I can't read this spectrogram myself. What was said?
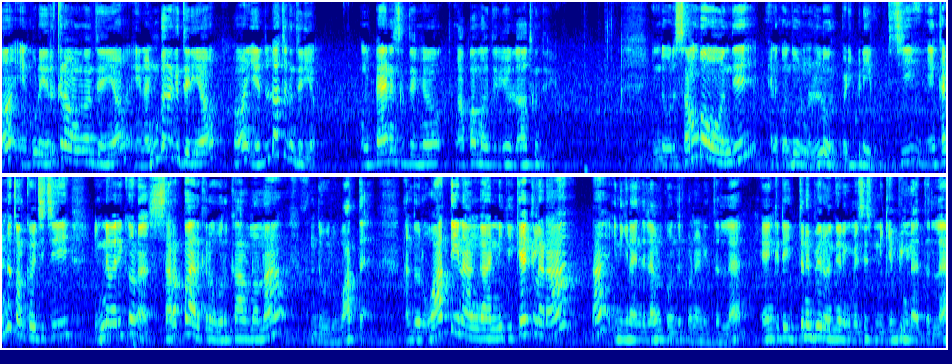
ஆ, என் கூட இருக்கிறவங்களுக்கும் தெரியும். என் நண்பருக்கு தெரியும். ஆ, எல்லாத்துக்கும் தெரியும். உங்கள் பேரண்ட்ஸுக்கு தெரியும். அப்பா அம்மாவுக்கு தெரியும். எல்லாத்துக்கும் தெரியும். இந்த ஒரு சம்பவம் வந்து எனக்கு வந்து ஒரு நல்ல ஒரு படிப்பினை கொடுத்துச்சு. என் கண்ணை திறக்க வச்சிச்சு. இன்ன வரைக்கும் நான் சிறப்பாக இருக்கிற ஒரு காரணம்னா அந்த ஒரு வார்த்தை. அந்த ஒரு வார்த்தையை நான் அங்கே அன்றைக்கி கேட்கலனா ஆ, இன்னைக்கு நான் இந்த லெவலுக்கு வந்துருப்பேன் எனக்கு தெரியல. என்கிட்ட இத்தனை பேர் வந்து எனக்கு மெசேஜ் பண்ணி கேட்பீங்களா தெரியல.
